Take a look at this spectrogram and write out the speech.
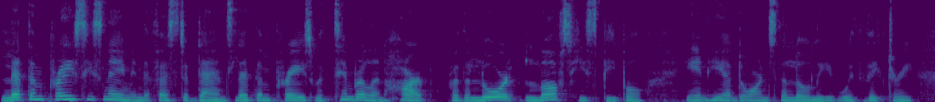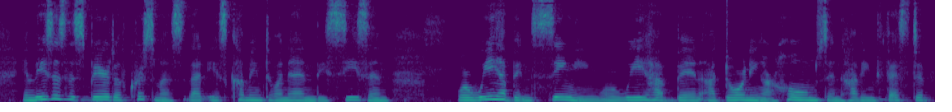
Let them praise his name in the festive dance. Let them praise with timbrel and harp, for the Lord loves his people, and he adorns the lowly with victory. And this is the spirit of Christmas that is coming to an end this season, where we have been singing, where we have been adorning our homes and having festive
